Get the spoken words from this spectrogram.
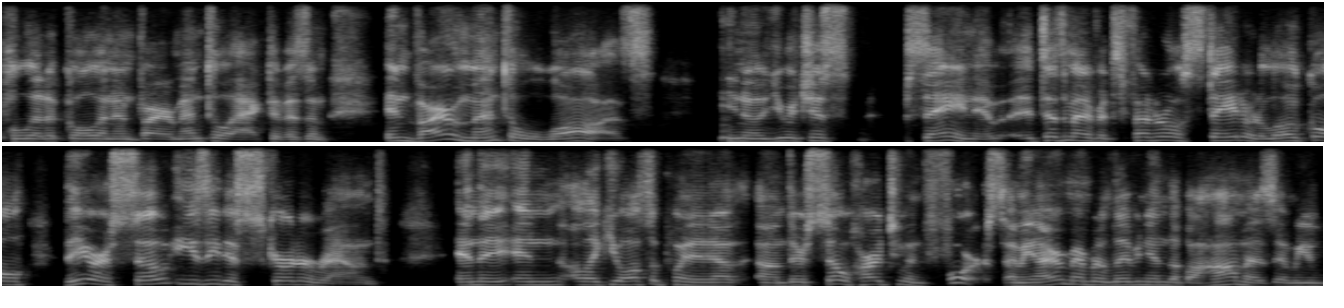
political and environmental activism. Environmental laws, you know, you were just saying it, it doesn't matter if it's federal, state, or local, they are so easy to skirt around. And they and like you also pointed out, um, they're so hard to enforce. I mean, I remember living in the Bahamas, and we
